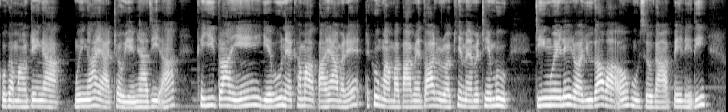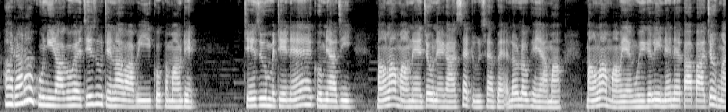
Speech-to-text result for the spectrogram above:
ကိုခမောင်တင်ကငွေ900ထုတ်ရင်မြကြီးအား ခရီးသွားရင်ရေဘူးနဲ့ခမောက်ပါရမတဲ့တခုမှမပါပဲသွားလို့တော့ဖြစ်မယ်မထင်ဘူးဒီငွေလေးတော့ယူသွားပါအောင်ဟုဆိုကပေးလေသည်ဟာဒါတော့ကူညီတာကိုပဲကျေးဇူးတင်လာပါပြီကိုခမောင်တင်ကျေးဇူးမတင်နဲ့ကိုမြကြီးမောင်လာမောင်နဲ့ကျုံနဲ့ကဆက်တူဆက်ပဲအလုပ်လုပ်ခဲ့ရမှာမောင်လာမောင်ရဲ့ငွေကလေးနည်းနည်းပါးပါကျုပ်မှ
